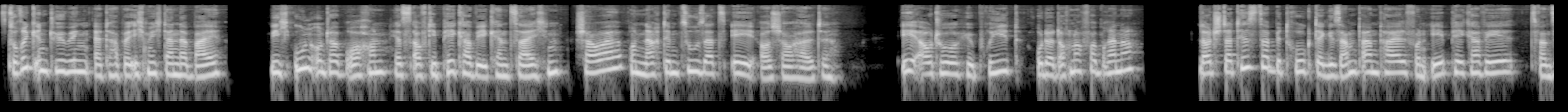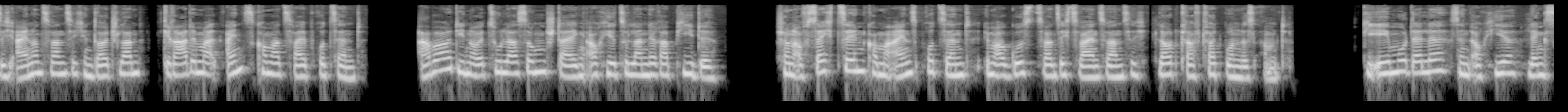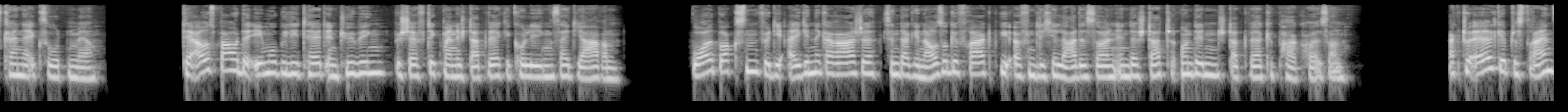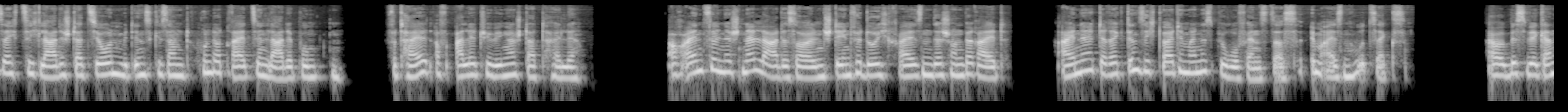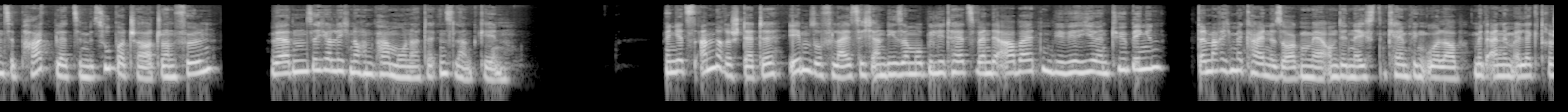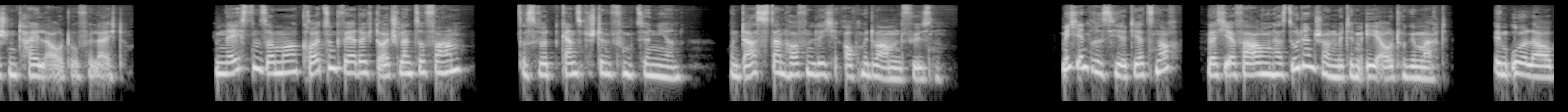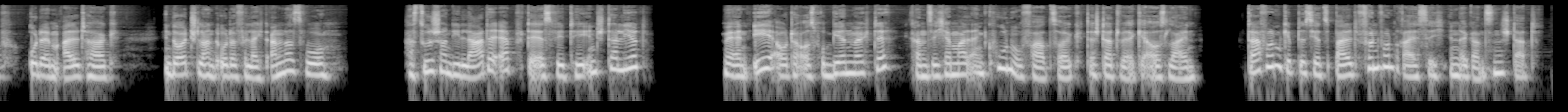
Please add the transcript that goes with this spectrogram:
Zurück in Tübingen ertappe ich mich dann dabei, wie ich ununterbrochen jetzt auf die Pkw-Kennzeichen schaue und nach dem Zusatz E Ausschau halte. E-Auto, Hybrid oder doch noch Verbrenner? Laut Statista betrug der Gesamtanteil von E-Pkw 2021 in Deutschland gerade mal 1,2 Prozent. Aber die Neuzulassungen steigen auch hierzulande rapide schon auf 16,1 Prozent im August 2022 laut Kraftfahrtbundesamt. Die E-Modelle sind auch hier längst keine Exoten mehr. Der Ausbau der E-Mobilität in Tübingen beschäftigt meine Stadtwerke-Kollegen seit Jahren. Wallboxen für die eigene Garage sind da genauso gefragt wie öffentliche Ladesäulen in der Stadt und in Stadtwerke-Parkhäusern. Aktuell gibt es 63 Ladestationen mit insgesamt 113 Ladepunkten, verteilt auf alle Tübinger Stadtteile. Auch einzelne Schnellladesäulen stehen für Durchreisende schon bereit. Eine direkt in Sichtweite meines Bürofensters im Eisenhut 6. Aber bis wir ganze Parkplätze mit Superchargern füllen, werden sicherlich noch ein paar Monate ins Land gehen. Wenn jetzt andere Städte ebenso fleißig an dieser Mobilitätswende arbeiten wie wir hier in Tübingen, dann mache ich mir keine Sorgen mehr um den nächsten Campingurlaub mit einem elektrischen Teilauto vielleicht. Im nächsten Sommer kreuz und quer durch Deutschland zu fahren, das wird ganz bestimmt funktionieren. Und das dann hoffentlich auch mit warmen Füßen. Mich interessiert jetzt noch, welche Erfahrungen hast du denn schon mit dem E-Auto gemacht? Im Urlaub oder im Alltag? In Deutschland oder vielleicht anderswo? Hast du schon die Lade-App der SWT installiert? Wer ein E-Auto ausprobieren möchte, kann sich ja mal ein Kuno-Fahrzeug der Stadtwerke ausleihen. Davon gibt es jetzt bald 35 in der ganzen Stadt.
